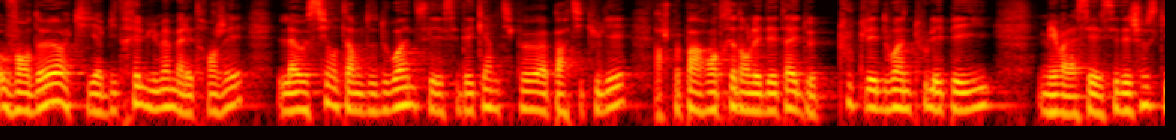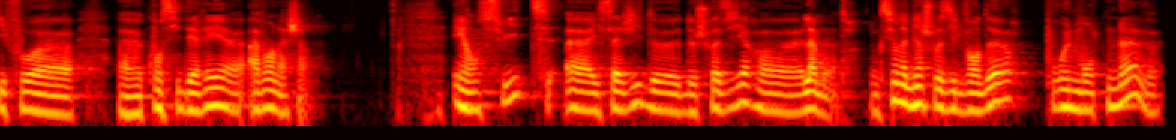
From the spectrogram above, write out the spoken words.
au vendeur qui habiterait lui-même à l'étranger. Là aussi, en termes de douane, c'est des cas un petit peu particuliers. Alors je peux pas rentrer dans les détails de toutes les douanes, tous les pays, mais voilà, c'est des choses qu'il faut considérer avant l'achat. Et ensuite, euh, il s'agit de, de choisir euh, la montre. Donc si on a bien choisi le vendeur pour une montre neuve,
